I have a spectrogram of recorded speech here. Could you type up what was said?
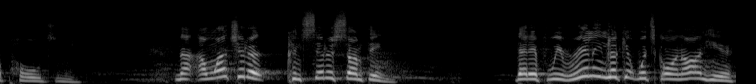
upholds me. Now, I want you to consider something that if we really look at what's going on here,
